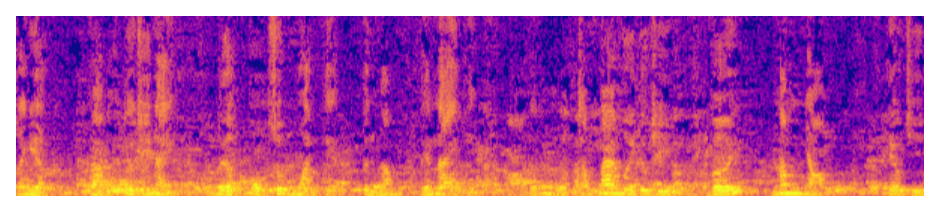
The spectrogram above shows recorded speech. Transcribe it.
doanh nghiệp và bộ tiêu chí này được bổ sung hoàn thiện từng năm. Đến nay thì đã có đến 130 tiêu chí với 5 nhóm tiêu chí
